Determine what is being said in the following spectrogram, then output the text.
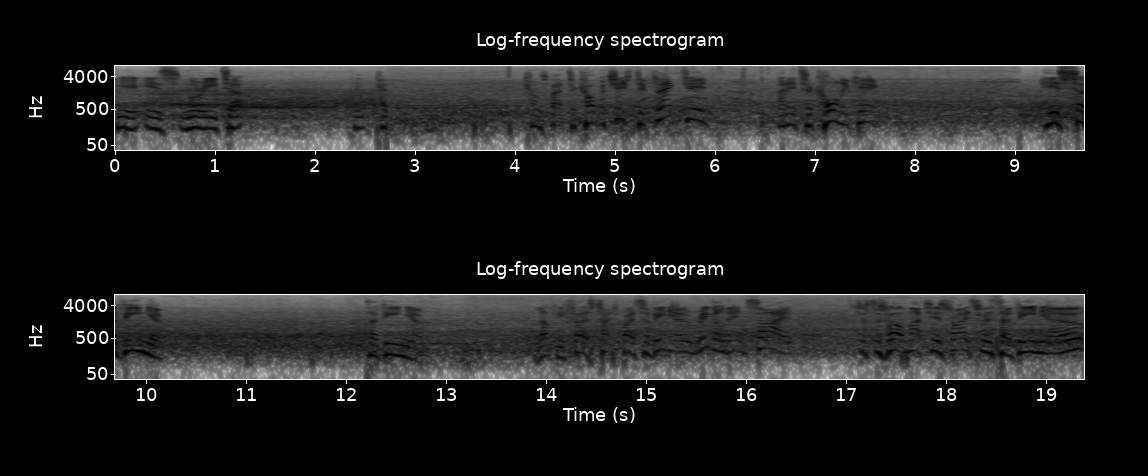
Here is Morita. Comes back to Kovacic, deflected, and it's a corner kick. Here's Savinho. Savinho. Lovely first touch by Savinho, wriggled inside. Just as well Matheus Reis for Savinho.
